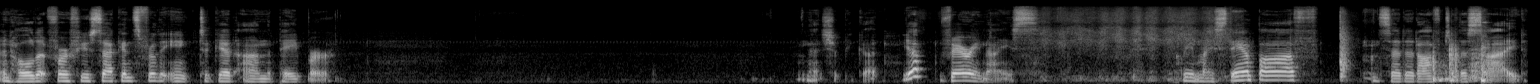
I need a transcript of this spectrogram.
and hold it for a few seconds for the ink to get on the paper. And that should be good. Yep, very nice. Clean my stamp off and set it off to the side.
